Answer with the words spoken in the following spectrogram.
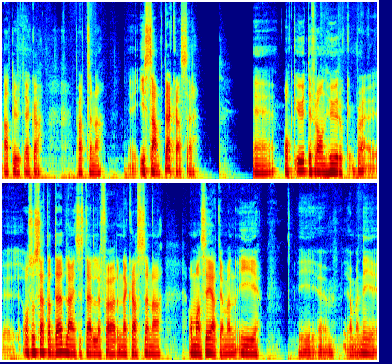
Att utöka platserna i samtliga klasser. Eh, och utifrån hur... Och så sätta deadlines istället för när klasserna... Om man ser att ja men i... I, eh, ja, men i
